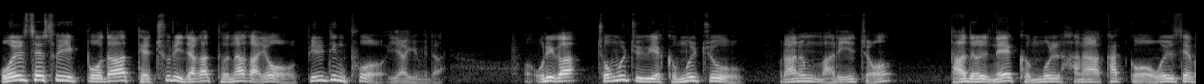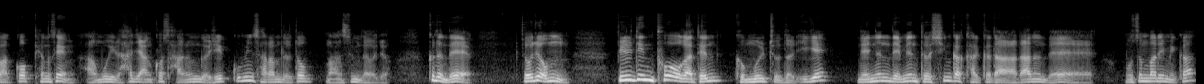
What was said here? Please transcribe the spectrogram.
월세 수익보다 대출 이자가 더 나가요. 빌딩 푸어 이야기입니다. 우리가 조물주 위에 건물주라는 말이 있죠. 다들 내 건물 하나 갖고 월세 받고 평생 아무 일 하지 않고 사는 것이 꿈인 사람들도 많습니다. 그죠? 그런데 요즘 빌딩 푸어가 된 건물주들 이게 내년 되면 더 심각할 거다라는데 무슨 말입니까?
